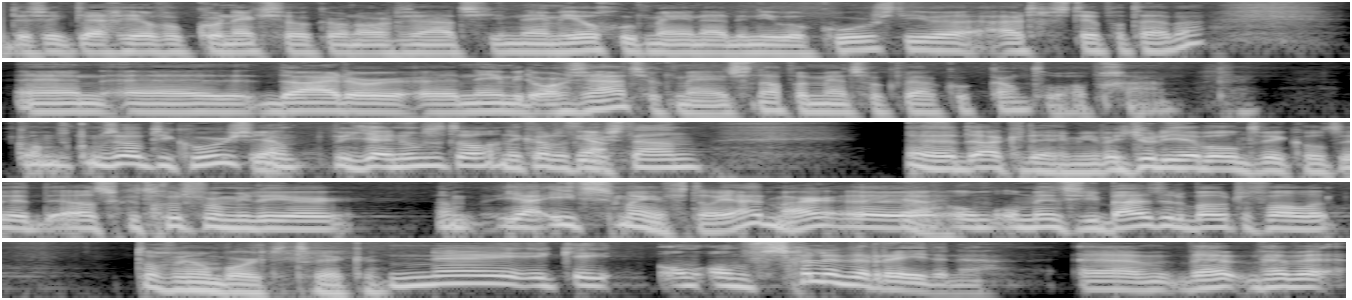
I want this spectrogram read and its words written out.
Dus ik leg heel veel connectie ook aan de organisatie. Neem heel goed mee naar de nieuwe koers die we uitgestippeld hebben. En daardoor neem je de organisatie ook mee. En snappen mensen ook welke kant we op gaan. Kom, kom zo op die koers, Ja. want jij noemt het al en ik had het Ja. hier staan. De academie, wat jullie hebben ontwikkeld. Als ik het goed formuleer, um, ja iets, maar vertel jij het maar. eh, Ja. om, om mensen die buiten de boot vallen, toch weer aan boord te trekken. Nee, ik, ik- om, om verschillende redenen. Eh, we, we hebben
